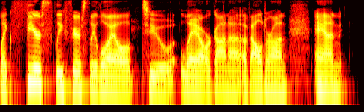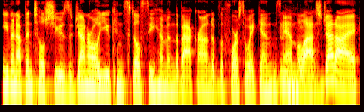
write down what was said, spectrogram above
like fiercely, fiercely loyal to Leia Organa of Alderaan. And even up until she was a general, you can still see him in the background of The Force Awakens and The Last mm-hmm. Jedi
